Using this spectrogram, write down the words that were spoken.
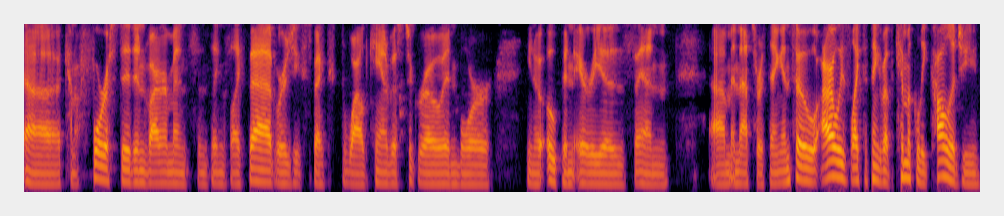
uh, kind of forested environments and things like that, whereas you expect the wild cannabis to grow in more you know open areas and um, and that sort of thing. And so I always like to think about the chemical ecology,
